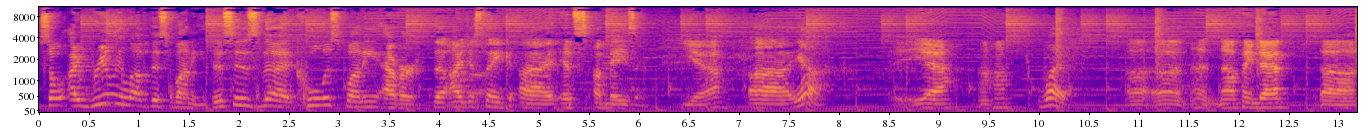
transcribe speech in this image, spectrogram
So I really love this bunny. This is the coolest bunny ever. That I just think uh, it's amazing. Yeah. Uh, yeah. Yeah. Uh huh. What? Uh, uh, uh, nothing, Dad. Uh,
